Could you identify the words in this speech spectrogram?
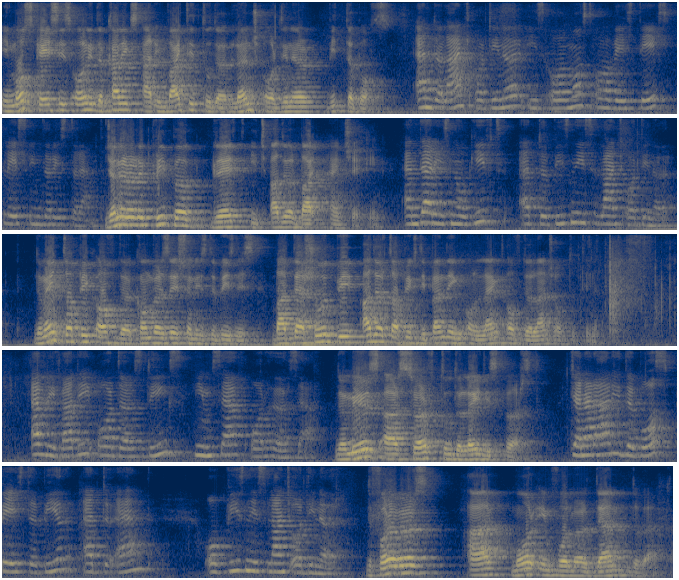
In most cases, only the colleagues are invited to the lunch or dinner with the boss. And the lunch or dinner is almost always takes place in the restaurant. Generally, people greet each other by handshaking. And there is no gift at the business lunch or dinner. The main topic of the conversation is the business, but there should be other topics depending on length of the lunch or the dinner. Everybody orders drinks himself or herself. The meals are served to the ladies first. Generally, the boss pays the bill at the end of business lunch or dinner. The foreigners are more informal than the welcome.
